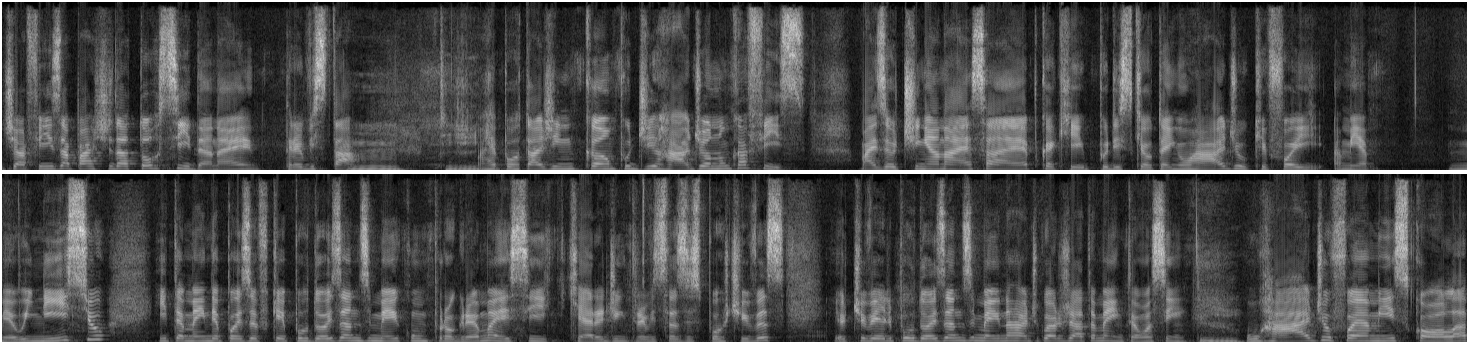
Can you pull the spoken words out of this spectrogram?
já fiz a parte da torcida, né? Entrevistar. Hum, entendi. A reportagem em campo de rádio eu nunca fiz. Mas eu tinha nessa época, que por isso que eu tenho rádio, que foi a minha meu início. E também depois eu fiquei por dois anos e meio com um programa esse que era de entrevistas esportivas. Eu tive ele por dois anos e meio na Rádio Guarujá também. Então assim o rádio foi a minha escola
